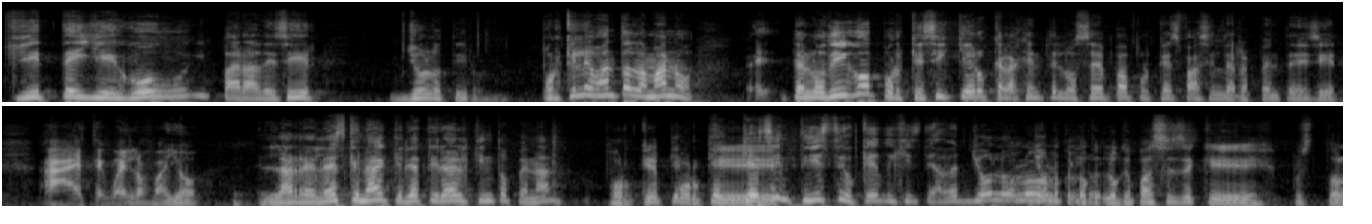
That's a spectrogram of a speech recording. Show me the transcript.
¿Qué te llegó, güey, para decir, yo lo tiro? ¿Por qué levantas la mano? Eh, te lo digo porque sí quiero que la gente lo sepa, porque es fácil de repente decir, ah, este güey lo falló. La realidad es que nadie quería tirar el quinto penal. ¿Por qué? ¿Qué, Porque... qué- qué sentiste o qué dijiste? A ver, yo lo, No, yo lo, lo lo- que pasa es de que pues toda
